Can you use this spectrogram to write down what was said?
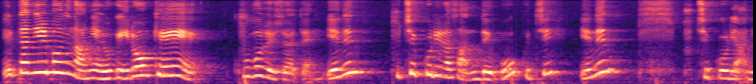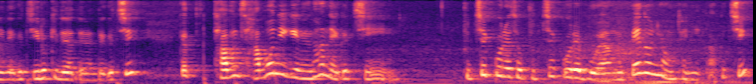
일단 1번은 아니야. 여기 이렇게 굽어져 있어야 돼. 얘는 부채꼴이라서 안 되고, 그치? 얘는 부채꼴이 아니네, 그치? 이렇게 돼야 되는데, 그치? 그러니까 답은 4번이기는 하네, 그치? 부채꼴에서 부채꼴의 모양을 빼놓은 형태니까, 그치?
